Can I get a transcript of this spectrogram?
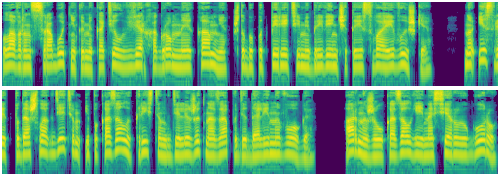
Лавренс с работниками катил вверх огромные камни, чтобы подпереть ими бревенчатые сваи вышки. Но Исрид подошла к детям и показала Кристин, где лежит на западе долина Вога. Арна же указал ей на Серую гору,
